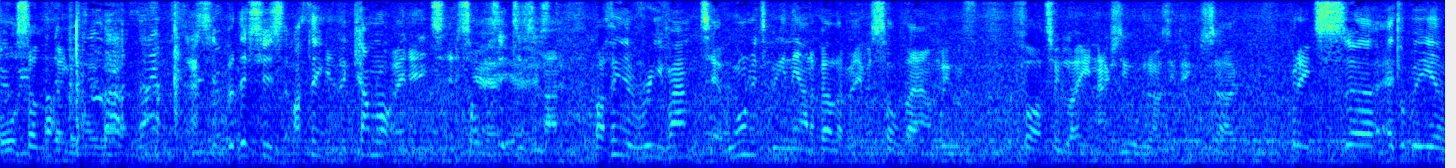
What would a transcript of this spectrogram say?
or something like that. But this is, I think, the Camelot. It's, it's opposite Yeah, yeah, Disneyland. I think they've revamped it. We wanted to be in the Anabella, but it was sold out. and We were far too late in actually organising things. So, but it's uh, it'll be a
